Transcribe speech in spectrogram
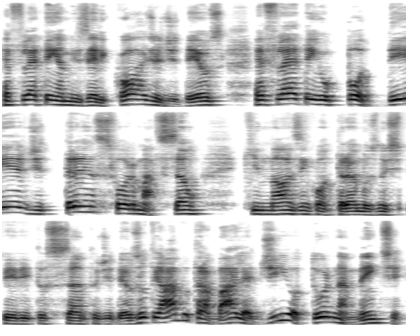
refletem a misericórdia de Deus, refletem o poder de transformação que nós encontramos no Espírito Santo de Deus. O diabo trabalha dioturnamente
